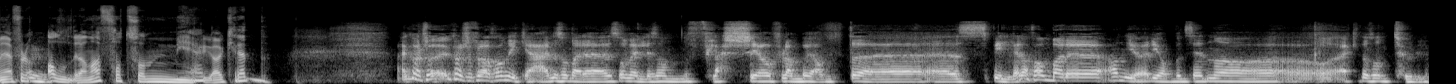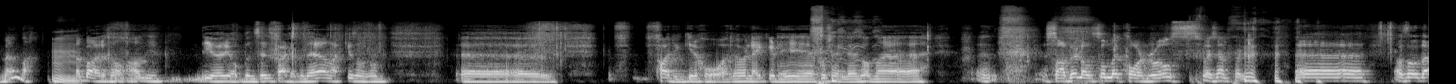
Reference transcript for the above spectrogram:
Men jeg føler mm. aldri han har fått sånn megakred. Kanskje, kanskje for at han ikke er en sånn, der, så veldig sånn flashy og flamboyant uh, spiller. At han bare han gjør jobben sin og, og er ikke noe sånn tull med den. Mm. Det er bare sånn, Han gjør jobben sin, ferdig med det. Han er ikke sånn som uh, farger håret og legger de forskjellige sånne Samuel også med cornrows, f.eks. Eh, altså, det,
